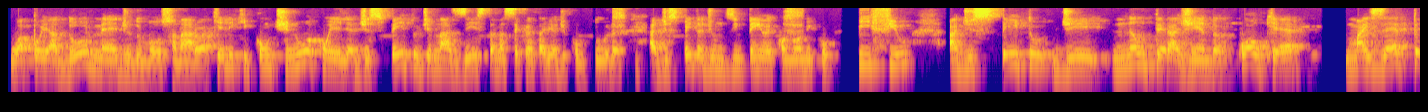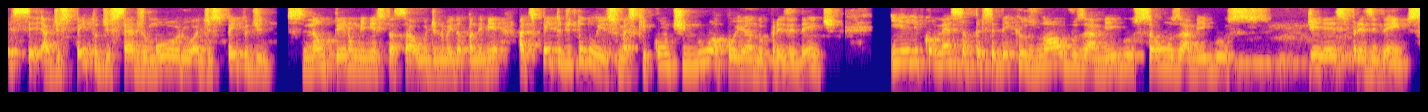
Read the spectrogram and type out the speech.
o apoiador médio do Bolsonaro, aquele que continua com ele a despeito de nazista na Secretaria de Cultura, a despeito de um desempenho econômico pífio, a despeito de não ter agenda qualquer, mas é a despeito de Sérgio Moro, a despeito de não ter um ministro da Saúde no meio da pandemia, a despeito de tudo isso, mas que continua apoiando o presidente, e ele começa a perceber que os novos amigos são os amigos de ex-presidentes,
